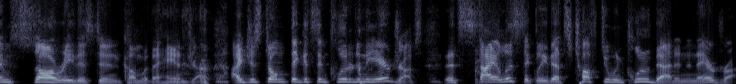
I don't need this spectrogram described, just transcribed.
I'm sorry this didn't come with a hand job. I just don't think it's included in the airdrops. That's stylistically, that's tough to include that in an airdrop.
